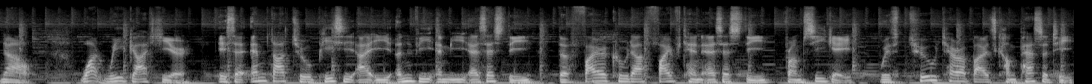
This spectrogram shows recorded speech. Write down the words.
Now, what we got here is a M.2 PCIe NVMe SSD, the FireCuda 510 SSD from Seagate with 2TB capacity,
